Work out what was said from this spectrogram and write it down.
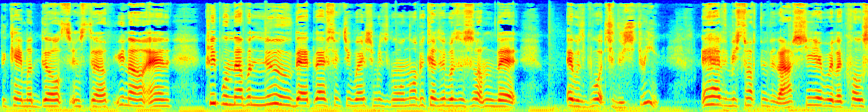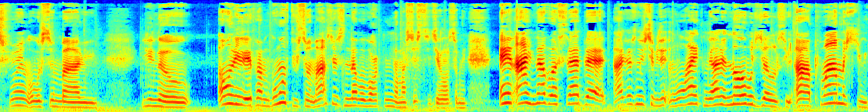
became adults and stuff, you know, and people never knew that that situation was going on because it was something that it was brought to the street. It had to be something that I shared with a close friend or somebody, you know, only if I'm going through something. I just never walked in on my sister jealous of me. And I never said that. I just knew she didn't like me. I didn't know it was jealousy. I promise you.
